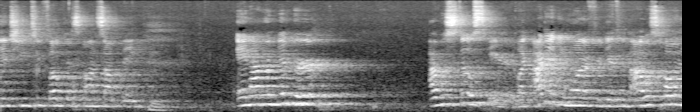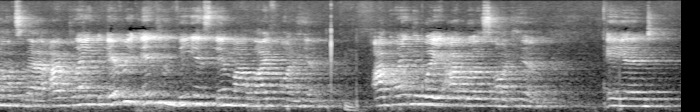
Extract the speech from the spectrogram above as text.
get you to focus on something. Mm. And I remember I was still scared. Like I didn't want to forgive him. I was holding on to that. I blamed every inconvenience in my life on him. Mm. I blamed the way I was. And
